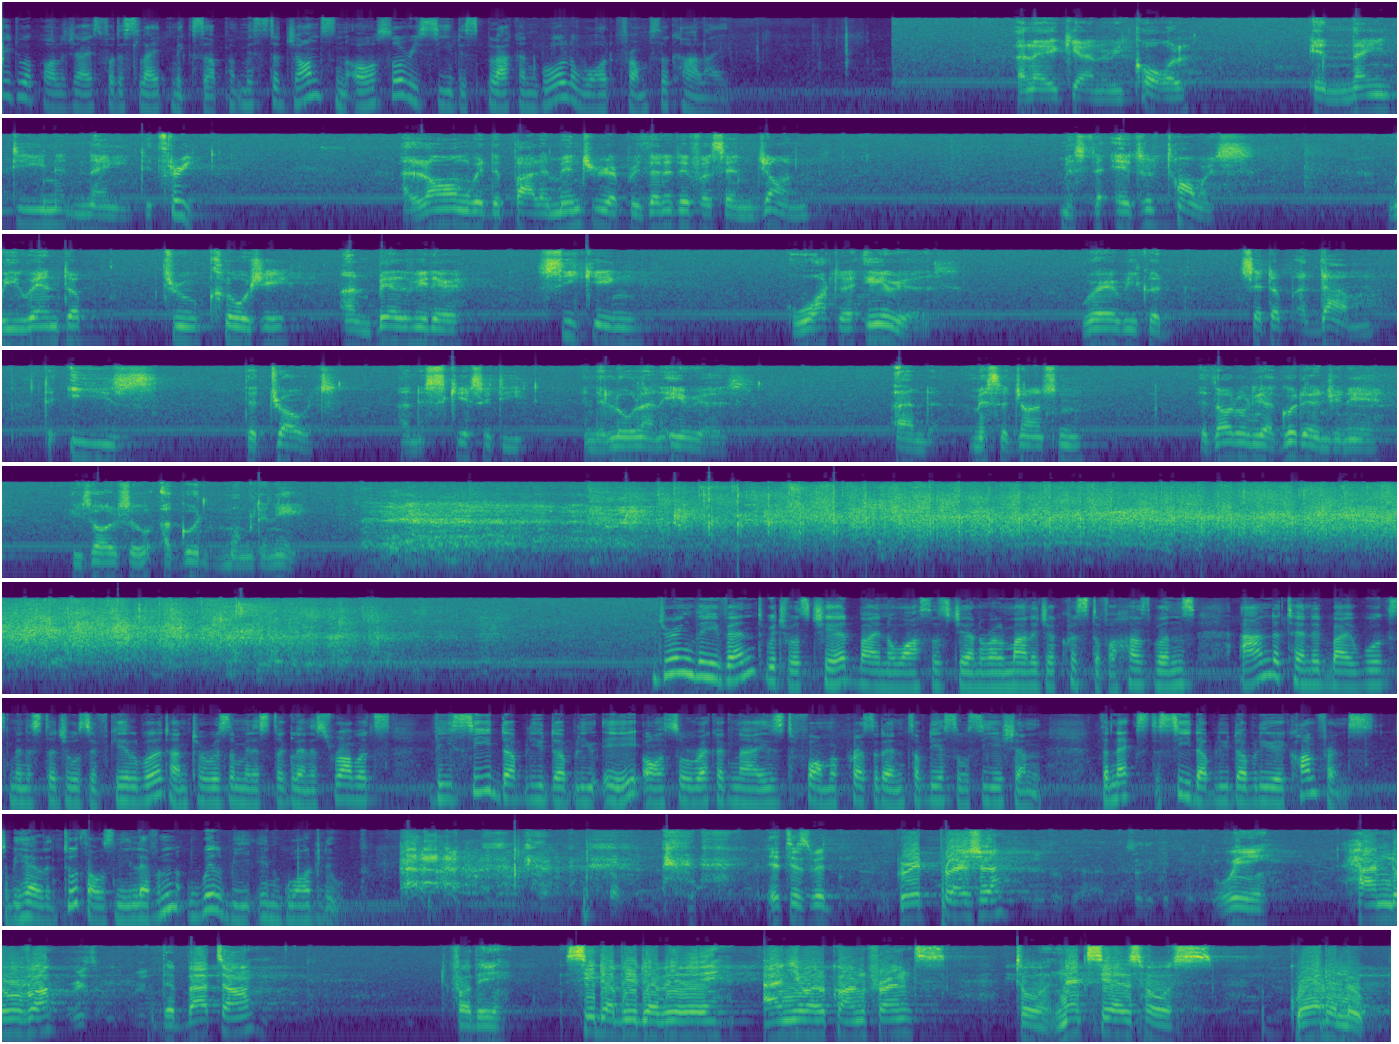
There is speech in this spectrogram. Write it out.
We do apologize for the slight mix-up. Mr. Johnson also received his Black and Gold Award from Sir Carlyle. And I can recall in 1993, along with the parliamentary representative for St. John, Mr. Edel Thomas, we went up through Clogie and Belvedere seeking water areas where we could set up a dam to ease the drought and the scarcity in the lowland areas. And Mr. Johnson is not only a good engineer, he's also a good mountaineer. During the event, which was chaired by NWASA's General Manager Christopher Husbands and attended by Works Minister Joseph Gilbert and Tourism Minister Glenys Roberts, the CWWA also recognized former presidents of the association. The next CWWA conference, to be held in 2011, will be in Guadeloupe. it is with great pleasure we hand over the baton for the CWWA annual conference to next year's host, Guadeloupe.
